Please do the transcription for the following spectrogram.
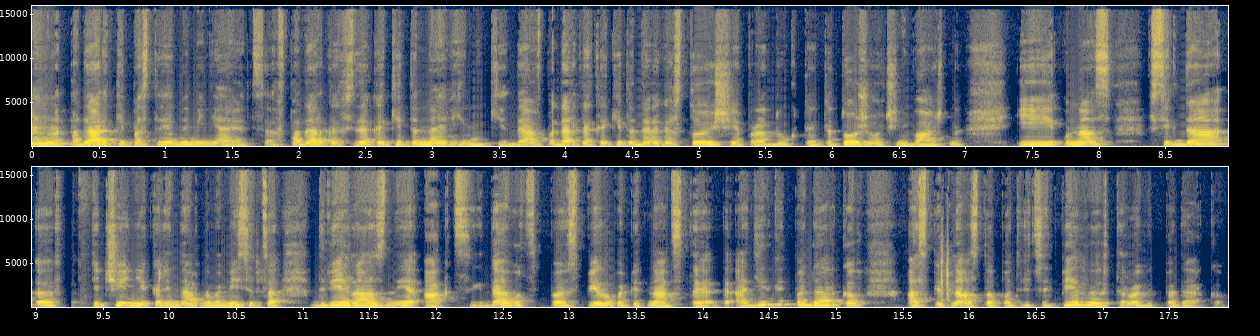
подарки постоянно меняются. В подарках всегда какие-то новинки, да, в подарках какие-то дорогостоящие продукты. Это тоже очень важно. И у нас всегда э, в течение календарного месяца две разные акции. Да, вот с 1 по 15 это один вид подарков, а с 15 по 31 второй вид подарков.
